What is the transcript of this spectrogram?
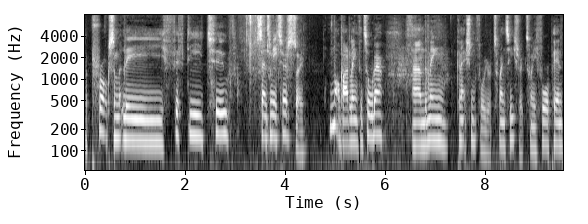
approximately 52 centimeters, so not a bad length at all there. And the main connection for your 20 stroke 24 pin,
